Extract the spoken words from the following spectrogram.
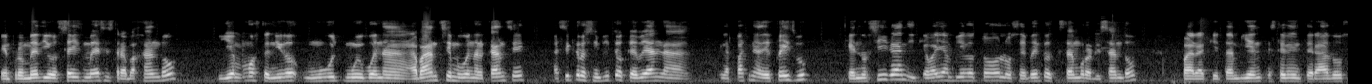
en promedio seis meses trabajando y hemos tenido muy, muy buen avance, muy buen alcance. Así que los invito a que vean la, la página de Facebook, que nos sigan y que vayan viendo todos los eventos que estamos realizando para que también estén enterados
